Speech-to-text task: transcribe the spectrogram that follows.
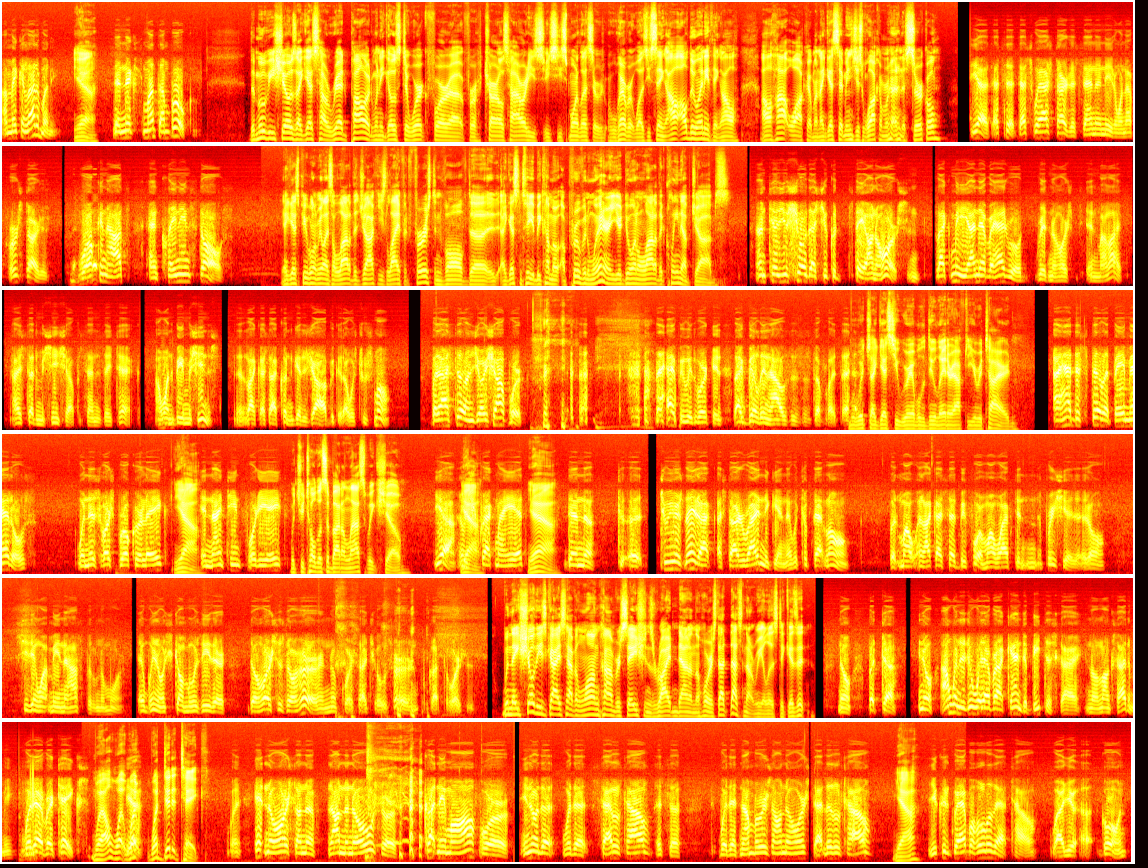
I'm making a lot of money. Yeah. Then next month I'm broke. The movie shows, I guess, how Red Pollard, when he goes to work for uh, for Charles Howard, he's, he's he's more or less, or whoever it was, he's saying, "I'll I'll do anything. I'll I'll hot walk him," and I guess that means just walk him around in a circle. Yeah, that's it. That's where I started at Santa Anita when I first started. Walking hots and cleaning stalls. I guess people don't realize a lot of the jockey's life at first involved. Uh, I guess until you become a, a proven winner, you're doing a lot of the cleanup jobs. Until you show that you could stay on a horse. And like me, I never had rode ridden a horse in my life. I studied machine shop at San Jose Tech. I wanted to be a machinist. And Like I said, I couldn't get a job because I was too small. But I still enjoy shop work. I'm happy with working, like building houses and stuff like that. which I guess you were able to do later after you retired. I had to spill at Bay Meadows when this horse broke her leg Yeah, in 1948. which you told us about on last week's show. Yeah, it Yeah. cracked my head. Yeah, Then uh, t- uh, two years later, I, I started riding again. It took that long, but my like I said before, my wife didn't appreciate it at all. she didn't want me in the hospital no more. And you know, she told me it was either the horses or her, and of course I chose her and got the horses. When they show these guys having long conversations riding down on the horse, that that's not realistic, is it? No, but uh, you know, I'm going to do whatever I can to beat this guy, you know, alongside of me, whatever it takes. Well, what Yeah. what what did it take? Well, Hitting the horse on the on the nose, or cutting him off, or you know the with the saddle towel. It's a where that number is on the horse. That little towel. Yeah. You could grab a hold of that towel while you're uh, going,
